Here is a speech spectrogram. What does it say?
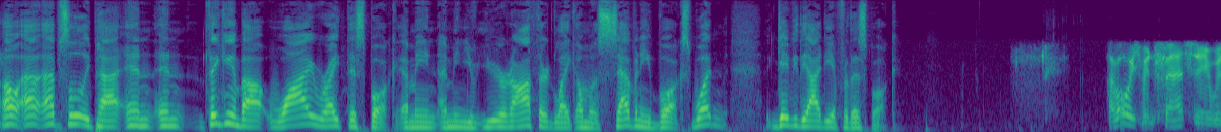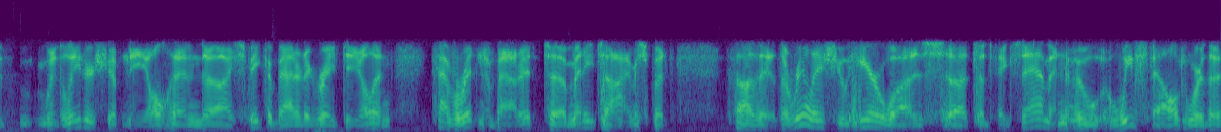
Oh, absolutely, Pat. And and thinking about why write this book. I mean, I mean, you, you're an author like almost seventy books. What gave you the idea for this book? I've always been fascinated with with leadership, Neil, and uh, I speak about it a great deal and have written about it uh, many times. But uh, the the real issue here was uh, to examine who we felt were the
